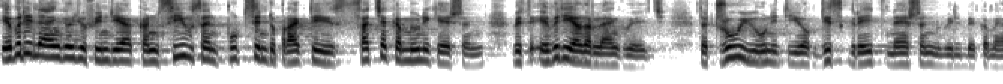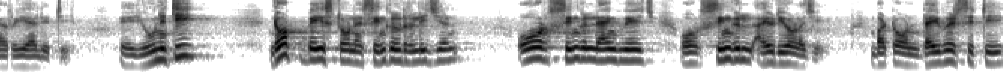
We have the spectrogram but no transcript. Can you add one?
every language of India conceives and puts into practice such a communication with every other language, the true unity of this great nation will become a reality. A unity not based on a single religion or single language or single ideology, but on diversity,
